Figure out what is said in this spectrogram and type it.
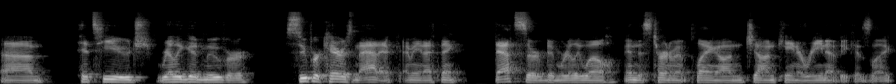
Um, hits huge, really good mover, super charismatic. I mean, I think that served him really well in this tournament playing on John Cain Arena because like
